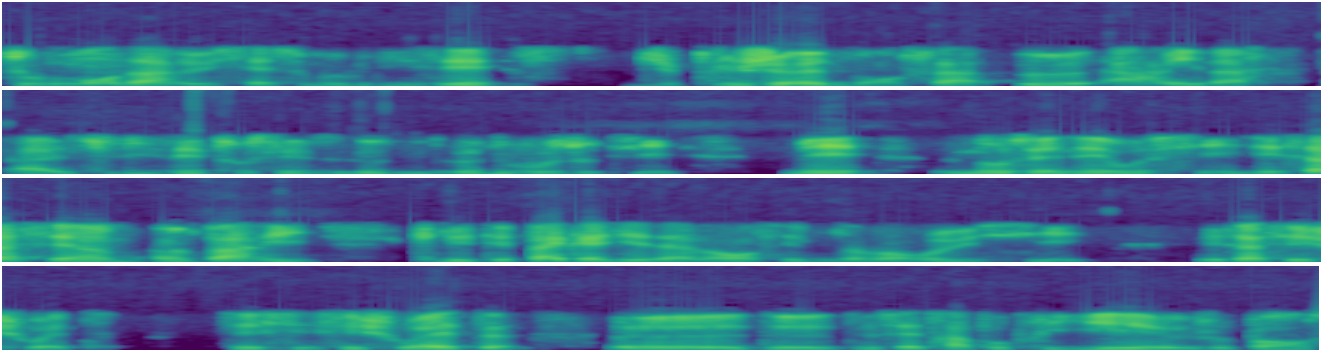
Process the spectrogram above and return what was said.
tout le monde a réussi à se mobiliser. Du plus jeune, bon, ça, eux arrivent à, à utiliser tous ces euh, nouveaux outils, mais nos aînés aussi. Et ça, c'est un, un pari qui n'était pas gagné d'avance et nous avons réussi. Et ça, c'est chouette. C'est, chouette euh, de, de s'être approprié, euh, je pense,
